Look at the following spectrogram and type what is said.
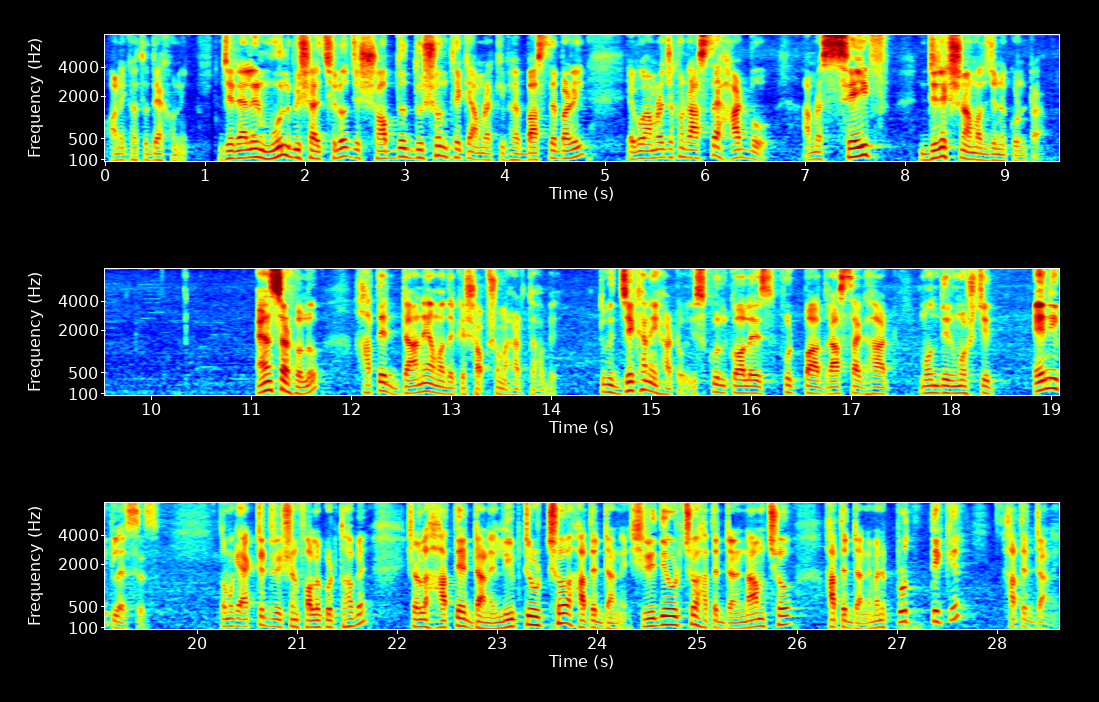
অনেক হয়তো দেখোনি। যে র্যালির মূল বিষয় ছিল যে শব্দ দূষণ থেকে আমরা কীভাবে বাঁচতে পারি এবং আমরা যখন রাস্তায় হাঁটবো, আমরা সেফ ডিরেকশন আমাদের জন্য কোনটা? অ্যান্সার হলো, হাতের ডানে আমাদেরকে সবসময় হাঁটতে হবে। তুমি যেখানেই হাঁটো, স্কুল, কলেজ ফুটপাথ রাস্তাঘাট, মন্দির, মসজিদ এনি প্লেসেস তোমাকে একটা ডিরেকশন ফলো করতে হবে, সেটা হলো হাতের ডানে লিফটে উঠছো, হাতের ডানে, সিঁড়ি দিয়ে উঠছো, হাতের ডানে, নামছো, হাতের ডানে মানে প্রত্যেকের হাতের ডানে।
